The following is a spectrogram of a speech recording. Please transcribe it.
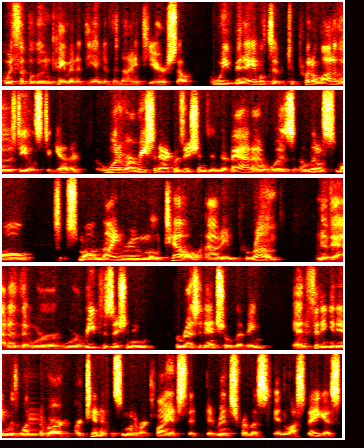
with a balloon payment at the end of the ninth year. So we've been able to, to put a lot of those deals together. One of our recent acquisitions in Nevada was a little small, small nine room motel out in Pahrump, Nevada, that we're, we're repositioning for residential living and fitting it in with one of our, our tenants and one of our clients that, that rents from us in Las Vegas.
